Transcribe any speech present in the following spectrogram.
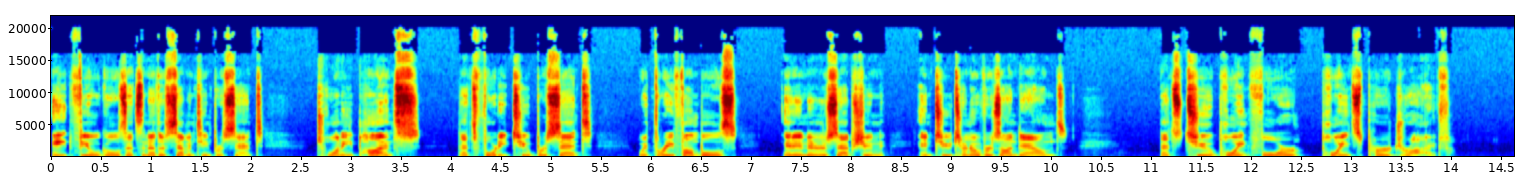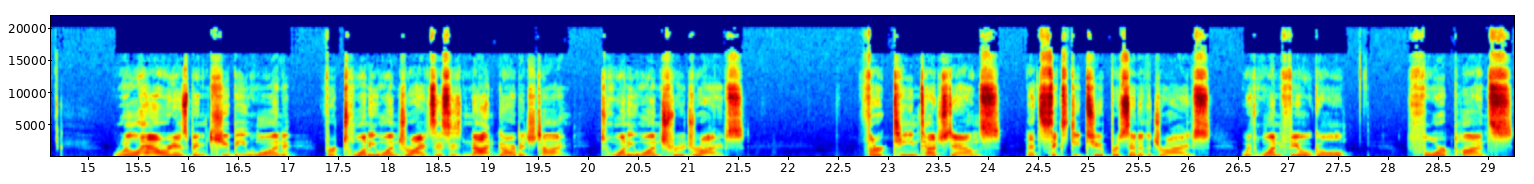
8 field goals, that's another 17%, 20 punts, that's 42%, with 3 fumbles and an interception and 2 turnovers on downs. That's 2.4 points per drive. Will Howard has been QB1 for 21 drives. This is not garbage time. 21 true drives. 13 touchdowns. That's 62% of the drives, with one field goal, four punts,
